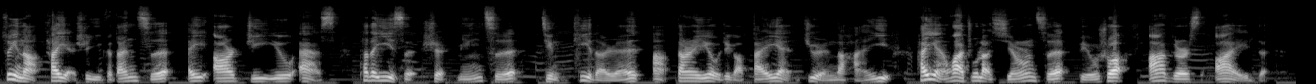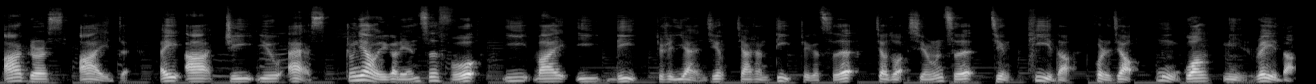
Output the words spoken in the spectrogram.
所以呢，它也是一个单词 A R G U S，它的意思是名词警惕的人啊，当然也有这个白眼巨人的含义，还演化出了形容词，比如说 Argus-eyed。Argus-eyed, A-R-G-U-S，中间有一个连词符 E-Y-E-D，就是眼睛加上 d 这个词，叫做形容词，警惕的，或者叫目光敏锐的。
